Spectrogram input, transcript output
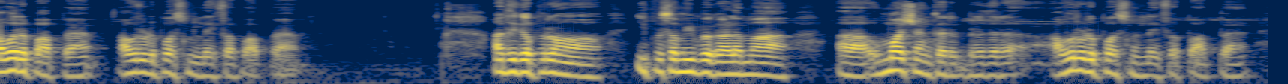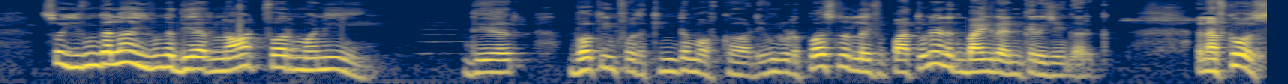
அவரை பார்ப்பேன். அவரோட பர்சனல் லைஃப்பை பார்ப்பேன். அதுக்கப்புறம் இப்போ சமீப காலமாக உமாசங்கர் பிரதர் அவரோட பர்சனல் லைஃப்பை பார்ப்பேன். ஸோ இவங்கெல்லாம் இவங்க they are not for money they're working for the kingdom of God இவங்களோட பர்சனல் லைஃப்பை பார்த்தோன்னே எனக்கு பயங்கர என்கரேஜிங்காக இருக்குது அண்ட் அஃப்கோர்ஸ்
